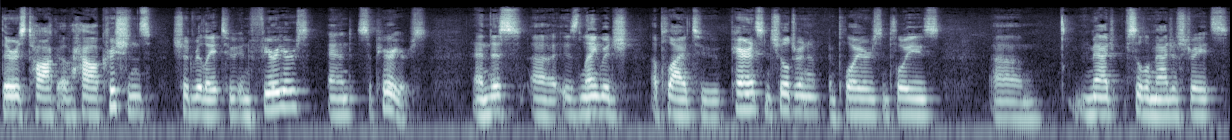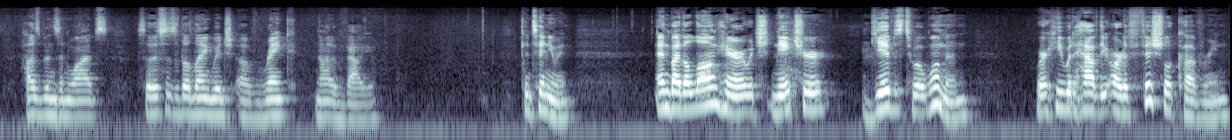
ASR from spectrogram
there is talk of how Christians should relate to inferiors and superiors. And this uh, is language applied to parents and children, employers, employees, um, mag- civil magistrates, husbands and wives. So this is the language of rank, not of value. Continuing. And by the long hair which nature gives to a woman, where he would have the artificial covering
